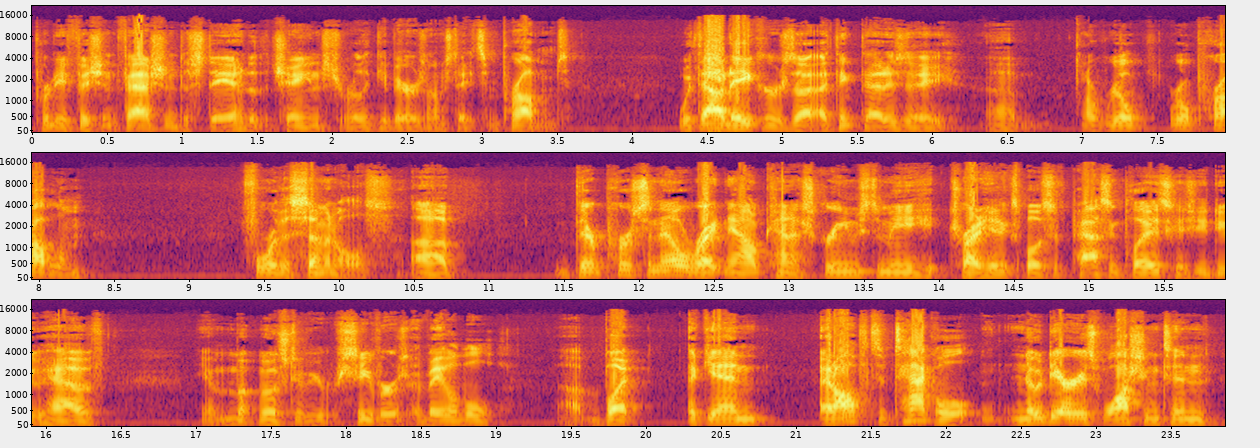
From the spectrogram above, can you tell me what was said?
pretty efficient fashion to stay ahead of the chains to really give Arizona State some problems. Without Akers, I, think that is a, um, a real, real problem for the Seminoles. Uh, their personnel right now kind of screams to me try to hit explosive passing plays because you do have you know, m- most of your receivers available. Uh, but again, at offensive tackle, no Darius Washington,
